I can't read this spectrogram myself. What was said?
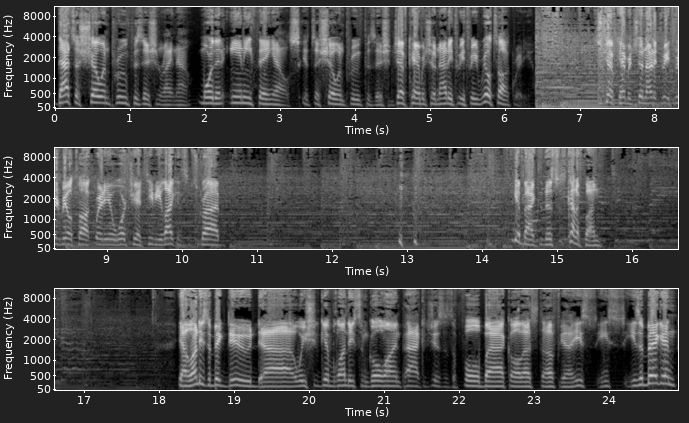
that's a show and prove position right now more than anything else. It's a show and prove position. Jeff Cameron Show, 93.3 Real Talk Radio. It's Jeff Cameron Show, 93.3 Real Talk Radio, War Chant TV. Like and subscribe. Get back to this. It's kind of fun. Yeah, Lundy's a big dude. Uh, we should give Lundy some goal line packages as a fullback, all that stuff. Yeah, he's he's he's a big one.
